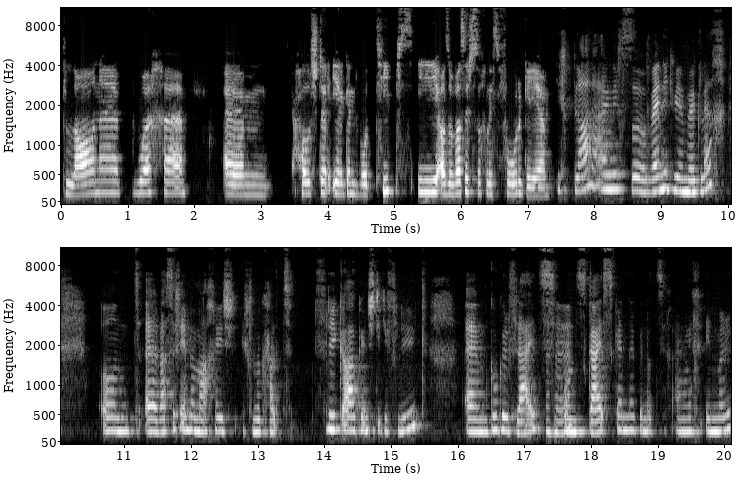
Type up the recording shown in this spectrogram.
planen, buchen? Ähm, holst du irgendwo Tipps ein? Also was ist so ein bisschen das Vorgehen? Ich plane eigentlich so wenig wie möglich. Und äh, was ich immer mache, ist, ich schaue halt Flüge an, günstige Flüge. Ähm, Google Flights mhm. und Skyscanner benutze ich eigentlich immer.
